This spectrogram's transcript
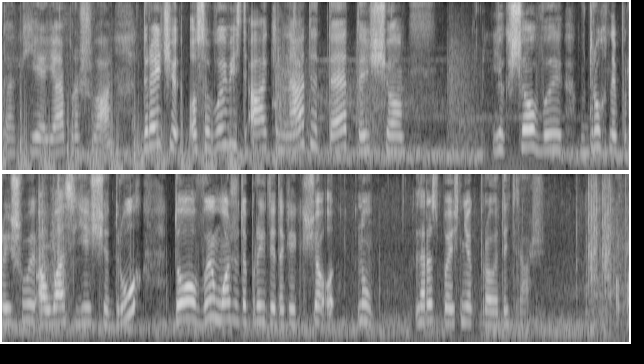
Так, є, я пройшла. До речі, особливість А кімнати те, те, що якщо ви вдруг не пройшли, а у вас є ще друг, то ви можете пройти, так якщо. Ну, зараз поясню, як пролетить раш. Опа.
